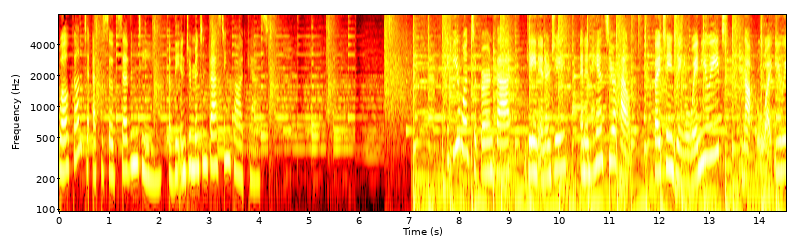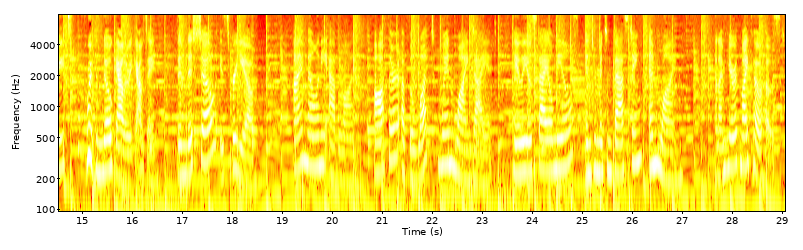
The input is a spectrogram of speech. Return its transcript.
Welcome to episode 17 of the Intermittent Fasting Podcast. If you want to burn fat, gain energy, and enhance your health by changing when you eat, not what you eat, with no calorie counting, then this show is for you. I'm Melanie Avalon, author of the What When Wine Diet Paleo Style Meals, Intermittent Fasting, and Wine. And I'm here with my co host,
